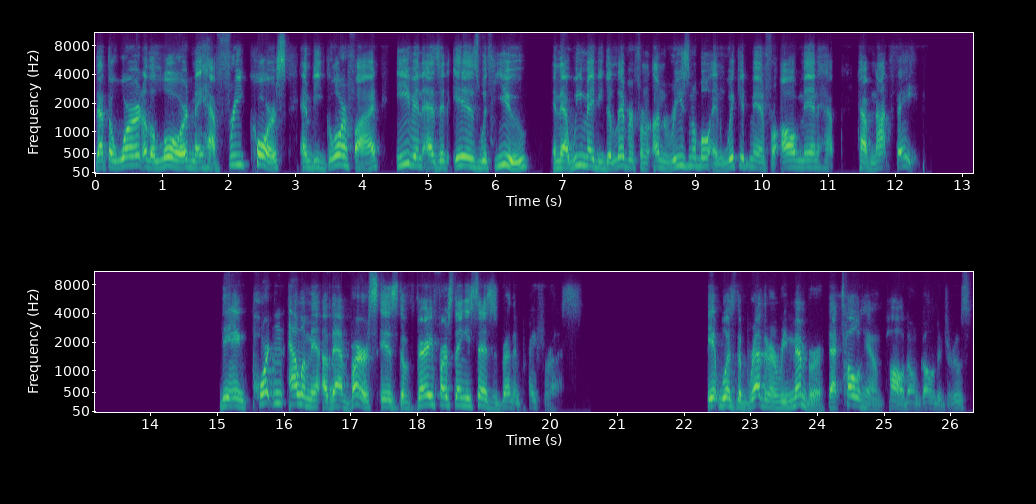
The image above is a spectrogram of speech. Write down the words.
that the word of the Lord may have free course and be glorified, even as it is with you, and that we may be delivered from unreasonable and wicked men, for all men have, have not faith. The important element of that verse is the very first thing he says is, Brethren, pray for us. It was the brethren, remember, that told him, Paul, don't go to Jerusalem.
